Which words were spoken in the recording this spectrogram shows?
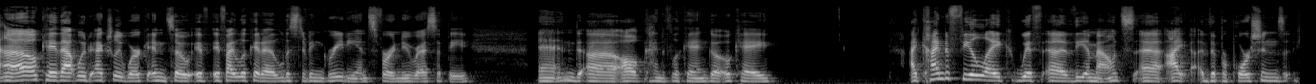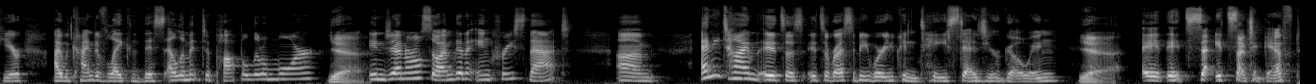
Uh, okay, that would actually work. And so if, if I look at a list of ingredients for a new recipe and uh, I'll kind of look at it and go, okay, I kind of feel like with uh, the amounts, uh, I the proportions here, I would kind of like this element to pop a little more Yeah. in general. So I'm going to increase that. Um, anytime it's a it's a recipe where you can taste as you're going, yeah. It, it's it's such a gift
